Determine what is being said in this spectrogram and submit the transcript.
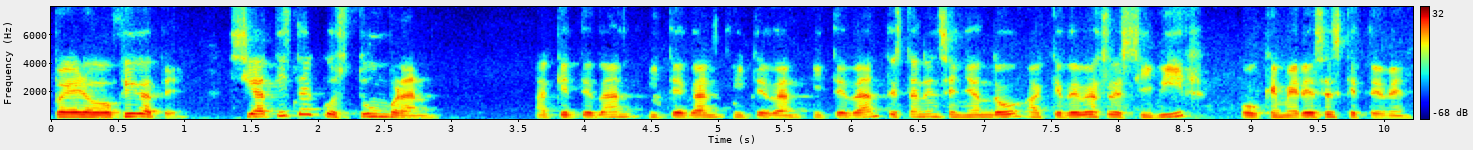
pero fíjate, si a ti te acostumbran a que te dan y te dan y te dan y te dan, te están enseñando a que debes recibir o que mereces que te den.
